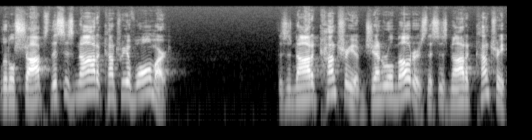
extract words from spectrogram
little shops. This is not a country of Walmart. This is not a country of General Motors. This is not a country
